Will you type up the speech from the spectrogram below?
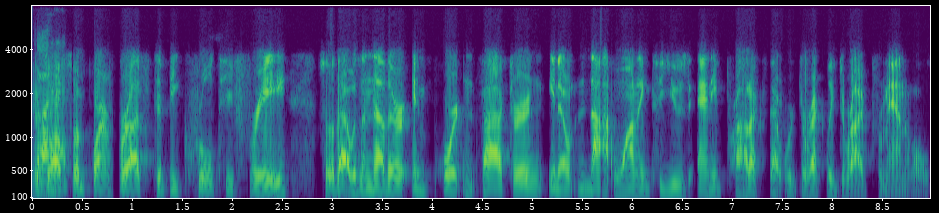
It was also important for us to be cruelty free. So that was another important factor in, you know, not wanting to use any products that were directly derived from animals.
